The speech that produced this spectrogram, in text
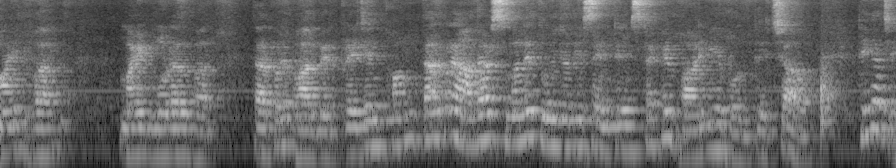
might verb might moral verb তারপরে ভার্বের প্রেজেন্ট ফর্ম তারপরে আদার্স মানে তুমি যদি সেন্টেন্সটাকে বাড়িয়ে বলতে চাও, ঠিক আছে?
